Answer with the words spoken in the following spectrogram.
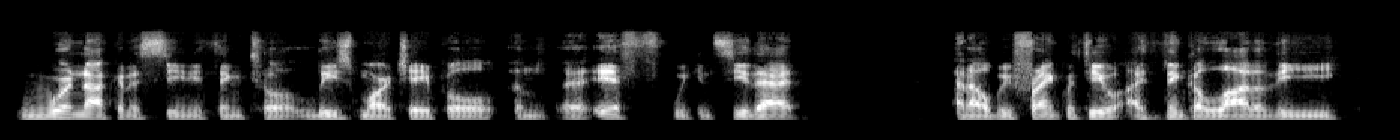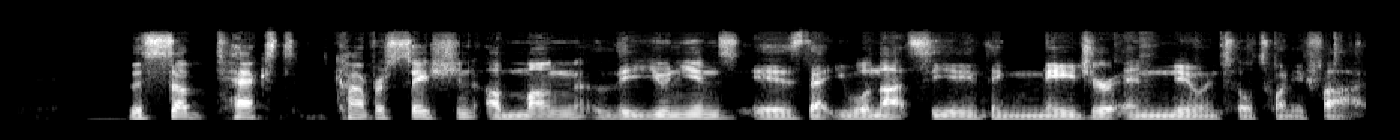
We're not going to see anything till at least March, April, uh, if we can see that. And I'll be frank with you, I think a lot of the the subtext conversation among the unions is that you will not see anything major and new until 25.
